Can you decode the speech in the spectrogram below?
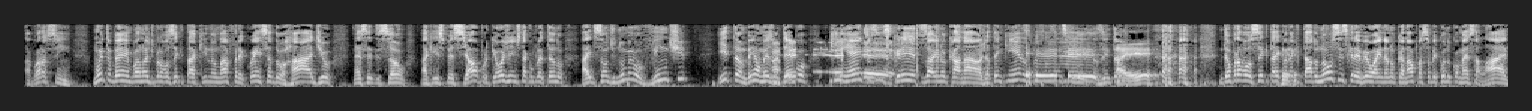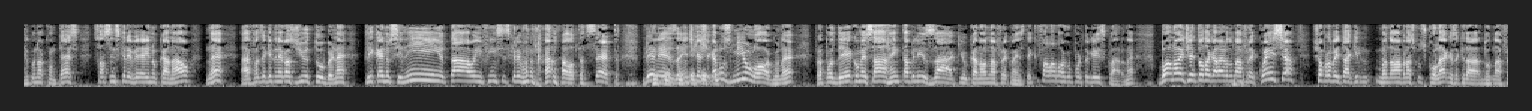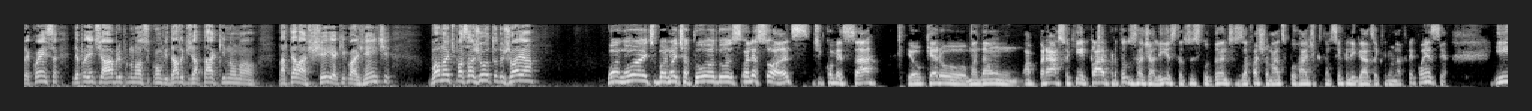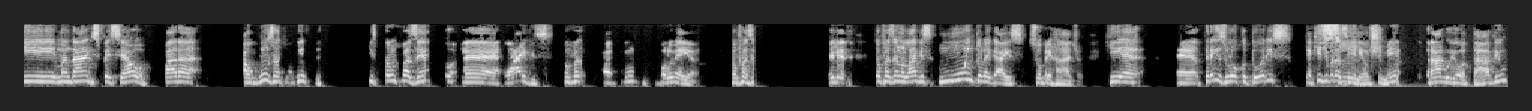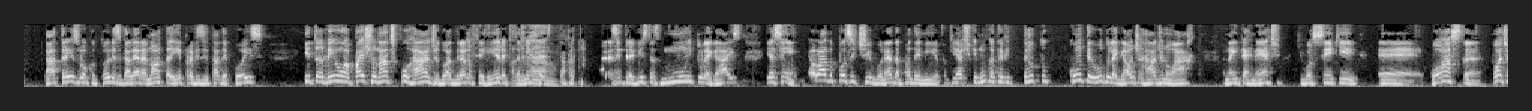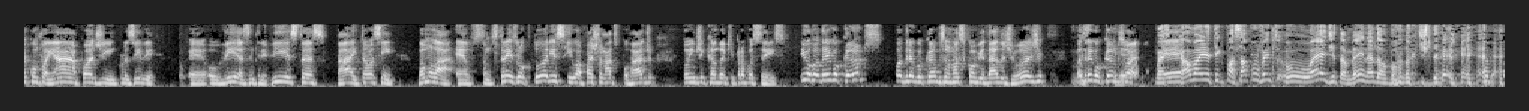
Agora sim. Muito bem, boa noite para você que está aqui no Na Frequência do Rádio, nessa edição aqui especial, porque hoje a gente está completando a edição de número 20 e também, ao mesmo Aê. tempo, 500 é. inscritos aí no canal. Já tem 500 pessoas inscritas. Então, então para você que tá aí conectado, não se inscreveu ainda no canal para saber quando começa a live, quando acontece, só se inscrever aí no canal, né? Ah, fazer aquele negócio de youtuber, né? Clica aí no sininho e tal, enfim, se inscreva no canal, tá certo? Beleza, a gente quer chegar nos mil logo, né? Para poder começar a rentabilizar aqui o canal na frequência. Tem que falar logo o português, claro, né? Boa noite aí toda a galera do Na Frequência. Deixa eu aproveitar aqui e mandar um abraço pros colegas aqui da da, do, na frequência. Depois a gente já abre para o nosso convidado que já está aqui no, no, na tela cheia aqui com a gente. Boa noite, Passaju, tudo jóia? Boa noite, boa noite a todos. Olha só, antes de começar, eu quero mandar um abraço aqui, claro, para todos os radialistas, os estudantes, os apaixonados por rádio que estão sempre ligados aqui no Na Frequência, e mandar em especial para alguns radialistas que estão fazendo é, lives. Tem um volume aí, ó. Estão fazendo. Beleza. Estão fazendo lives muito legais sobre rádio. Que é, é três locutores, que aqui de Sim. Brasília, é o Chimé, o Drago e o Otávio. Tá? Três locutores, galera, anota aí para visitar depois. E também o Apaixonados por Rádio, do Adriano Ferreira, que Adriano. também está fazendo várias entrevistas muito legais. E assim, é o lado positivo né, da pandemia, porque acho que nunca teve tanto conteúdo legal de rádio no ar, na internet, que você que é, gosta, pode acompanhar, pode inclusive é, ouvir as entrevistas, tá? Então, assim, vamos lá. É, são os três locutores e o Apaixonados por Rádio, estou indicando aqui para vocês. E o Rodrigo Campos, Rodrigo Campos é o nosso convidado de hoje. Mas, Rodrigo Campos, olha. Mas é... calma aí, tem que passar por vento, o Ed também, né? Dar uma boa noite dele.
